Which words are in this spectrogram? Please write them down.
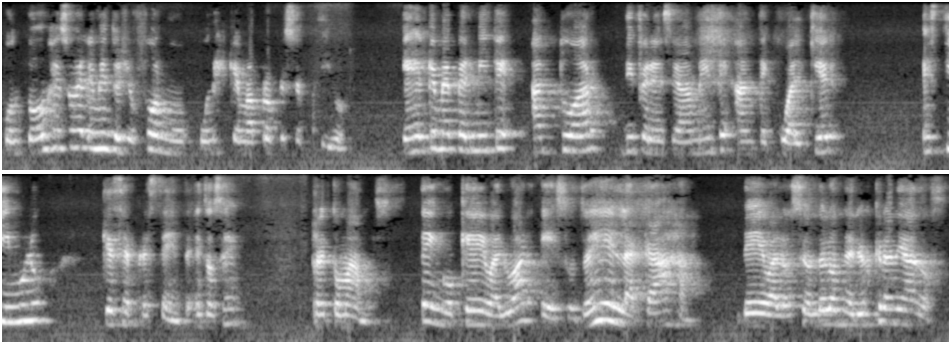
con todos esos elementos, yo formo un esquema propioceptivo, que es el que me permite actuar diferenciadamente ante cualquier estímulo que se presente. Entonces, retomamos. Tengo que evaluar eso. Entonces, en la caja de evaluación de los nervios craneanos,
